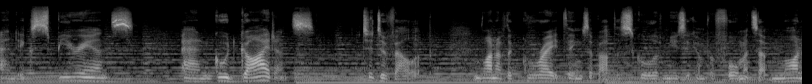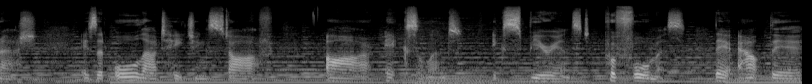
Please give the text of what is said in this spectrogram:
and experience and good guidance to develop. One of the great things about the School of Music and Performance at Monash is that all our teaching staff are excellent, experienced performers. They're out there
